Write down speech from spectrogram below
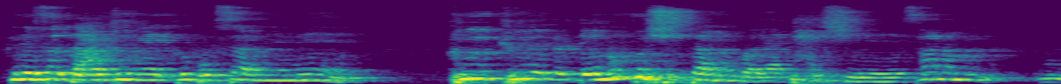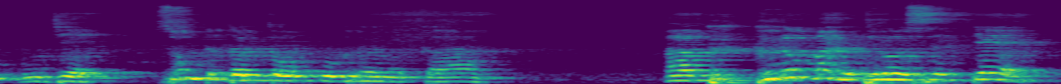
그래서 나중에 그 목사님이 그 교회를 내놓고 싶다는 거야 다시 사람 음, 이제 성도들도 없고 그러니까 아 그, 그런 말을 들었을 때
